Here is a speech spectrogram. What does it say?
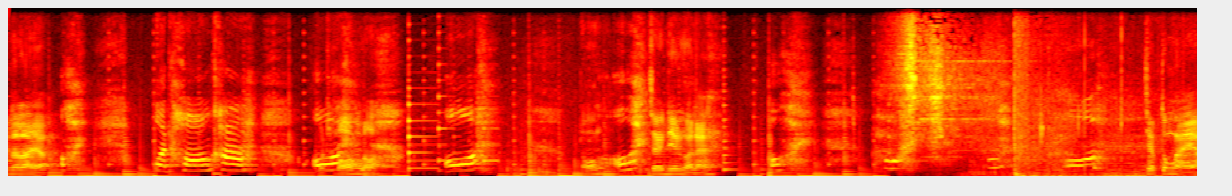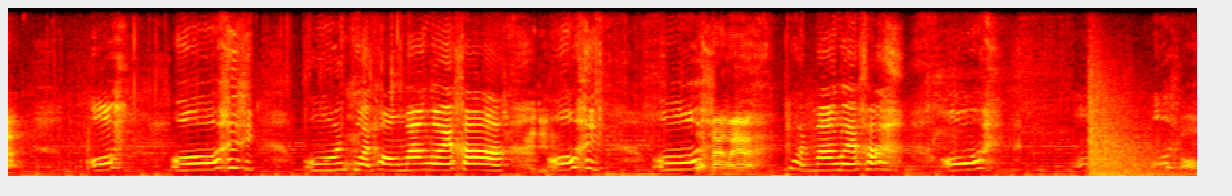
เป็นอะไรอะปวดท้องค่ะปวดท้องเหรอโอ๊ยน้องโอ๊ยใจเย็นก่อนนะโอ๊ยโอ๊ยโอ๊ยเจ็บตรงไหนอะโอ๊ยโอ๊ยโอ๊ยปวดท้องมากเลยค่ะไงดีเนี่ยโอ๊ยโอ๊ปยวดมากไหมอะปวดมากเลยค่ะโอ๊ยโอ๊ยโอ๊ยน้อง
